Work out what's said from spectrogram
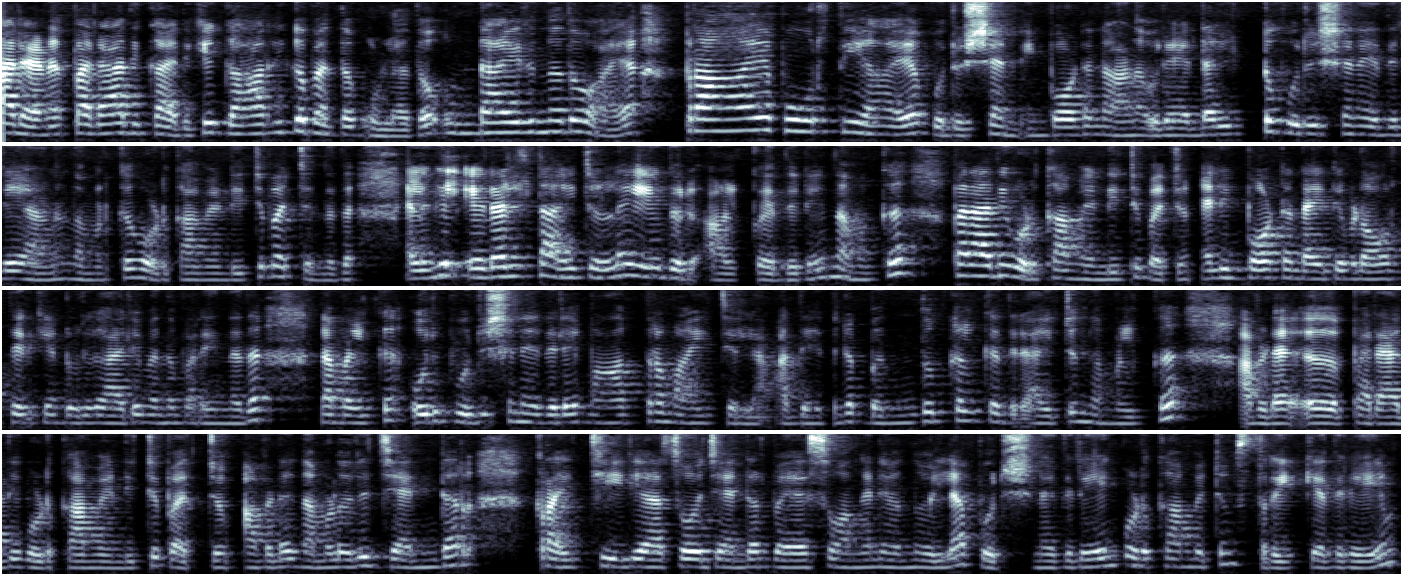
ആരാണ്? പരാതിക്കാരിക്ക് ഗാർഹിക ബന്ധം ഉള്ളതോ ഉണ്ടായിരുന്നതോ ആയ പ്രായപൂർത്തിയായ പുരുഷൻ ഇമ്പോർട്ടന്റ് ആണ്. ഒരു എഡൽട്ട് പുരുഷനെതിരെയാണ് നമുക്ക് കൊടുക്കാൻ വേണ്ടിയിട്ട് പറ്റുന്നത്. അല്ലെങ്കിൽ എഡൽട്ട് ആയിട്ടുള്ള ഏതൊരു ആൾക്കെതിരെയും നമുക്ക് പരാതി കൊടുക്കാൻ വേണ്ടിയിട്ട് പറ്റും. അതിൽ ഇമ്പോർട്ടന്റ് ആയിട്ട് ഇവിടെ ഓർത്തിരിക്കേണ്ട ഒരു കാര്യം എന്ന് പറയുന്നത് നമ്മൾക്ക് ഒരു പുരുഷനെതിരെ മാത്രമായിട്ടല്ല അദ്ദേഹത്തിന്റെ ബന്ധുക്കൾക്കെതിരായിട്ടും നമ്മൾക്ക് അവിടെ പരാതി കൊടുക്കാൻ വേണ്ടിയിട്ട് പറ്റും. അവിടെ നമ്മളൊരു ജെൻഡർ ക്രൈറ്റീരിയാസോ ജെൻഡർ ബേസോ അങ്ങനെയൊന്നുമില്ല. പുരുഷനെതിരെയും കൊടുക്കാൻ പറ്റും സ്ത്രീക്കെതിരെയും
